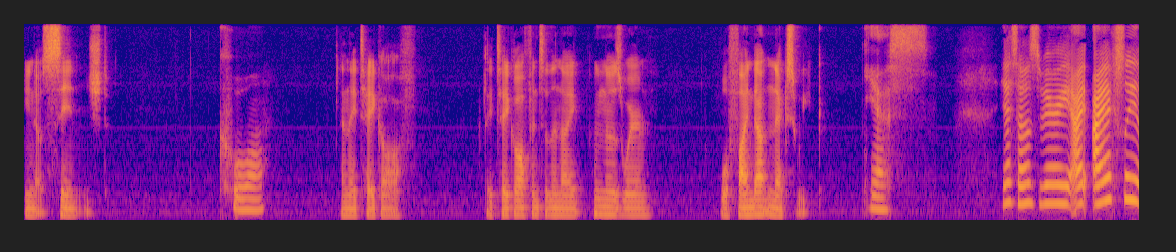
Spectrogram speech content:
you know singed, Cool. And they take off. They take off into the night. Who knows where? We'll find out next week. Yes. Yes, I was very I I actually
